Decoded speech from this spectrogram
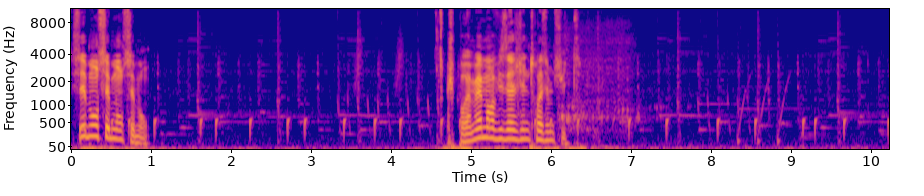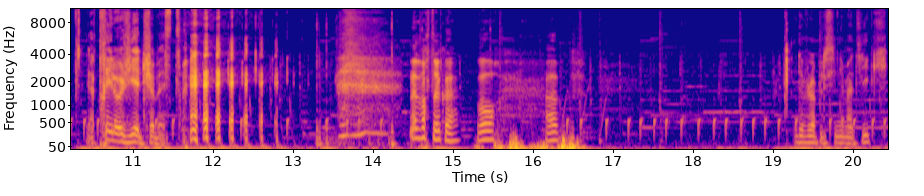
C'est bon, c'est bon, c'est bon. Je pourrais même envisager une troisième suite. La trilogie de Chebest. N'importe quoi. Bon, hop. Développe les cinématiques.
